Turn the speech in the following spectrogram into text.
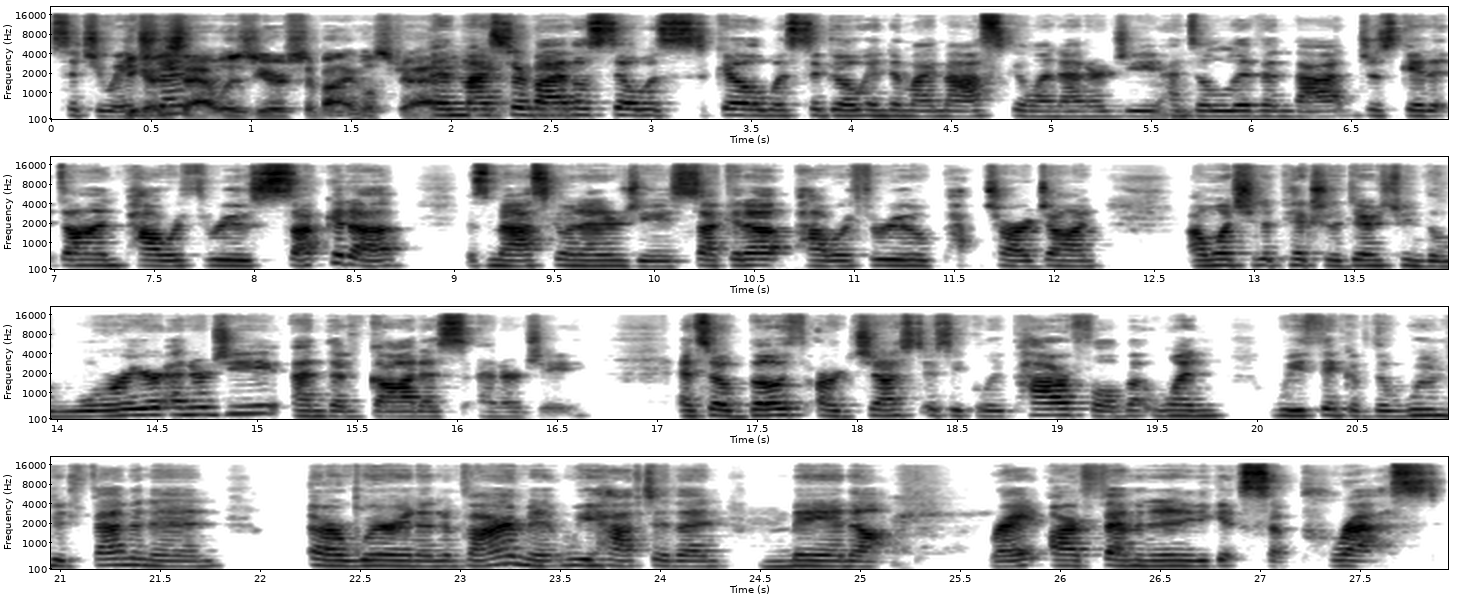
situation. Because that was your survival strategy. and my survival still was skill was to go into my masculine energy and to live in that. Just get it done, power through, suck it up. Masculine energy. Suck it up, power through, charge on. I want you to picture the difference between the warrior energy and the goddess energy. And so both are just as equally powerful. But when we think of the wounded feminine, or we're in an environment, we have to then man up, right? Our femininity gets suppressed.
